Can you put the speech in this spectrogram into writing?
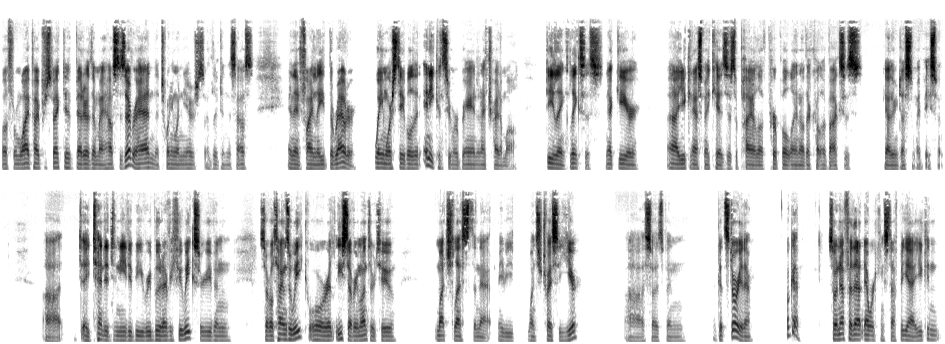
both from Wi-Fi perspective, better than my house has ever had in the 21 years I've lived in this house. And then finally, the router, way more stable than any consumer brand, and I've tried them all. D-Link, Linksys, Netgear. Uh, you can ask my kids. There's a pile of purple and other color boxes gathering dust in my basement. Uh, they tended to need to be rebooted every few weeks or even several times a week or at least every month or two, much less than that, maybe once or twice a year. Uh, so it's been a good story there. Okay. So enough of that networking stuff. But yeah, you can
